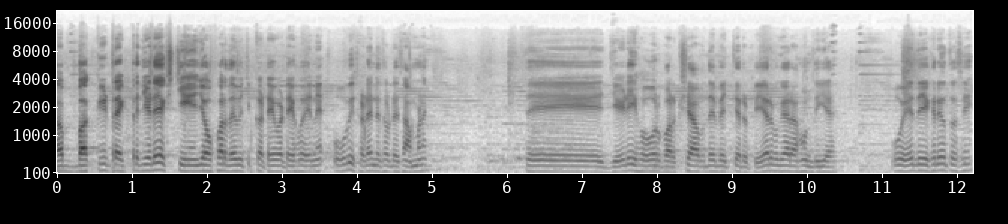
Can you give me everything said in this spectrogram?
ਆ ਬਾਕੀ ਟਰੈਕਟਰ ਜਿਹੜੇ ਐਕਸਚੇਂਜ ਆਫਰ ਦੇ ਵਿੱਚ ਕਟੇ ਵਟੇ ਹੋਏ ਨੇ, ਉਹ ਵੀ ਖੜੇ ਨੇ ਤੁਹਾਡੇ ਸਾਹਮਣੇ। ਤੇ ਜਿਹੜੀ ਹੋਰ ਵਰਕਸ਼ਾਪ ਦੇ ਵਿੱਚ ਰਿਪੇਅਰ ਵਗੈਰਾ ਹੁੰਦੀ ਹੈ, ਉਹ ਇਹ ਦੇਖ ਰਹੇ ਹੋ ਤੁਸੀਂ?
